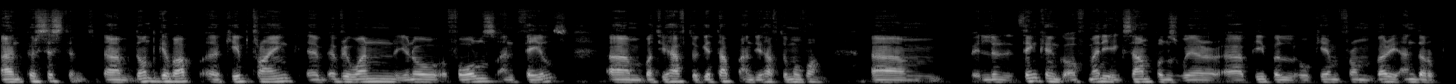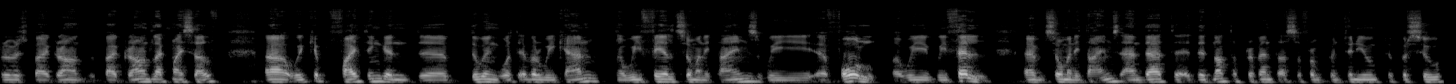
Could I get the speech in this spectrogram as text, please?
and persistent. Um, don't give up. Uh, keep trying. Everyone, you know, falls and fails um, but you have to get up and you have to move on. Um, thinking of many examples where uh, people who came from very underprivileged background, background like myself, uh, we kept fighting and uh, doing whatever we can. we failed so many times. We uh, fall. Uh, we we fell um, so many times, and that uh, did not prevent us from continuing to pursue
